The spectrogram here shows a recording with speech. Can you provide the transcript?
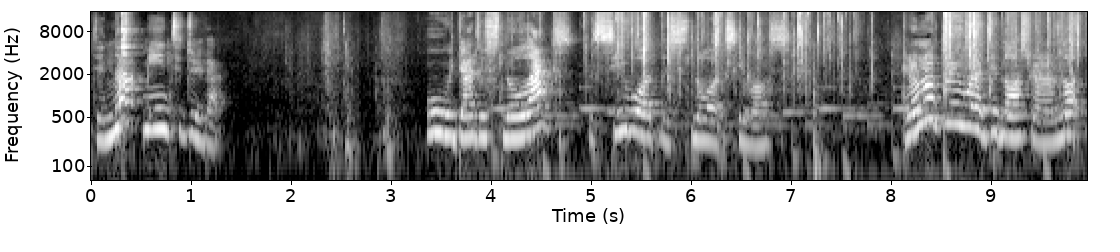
Did not mean to do that. Oh, we're down to Snorlax. Let's see what the Snorlax give us. And I'm not doing what I did last round. I'm not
